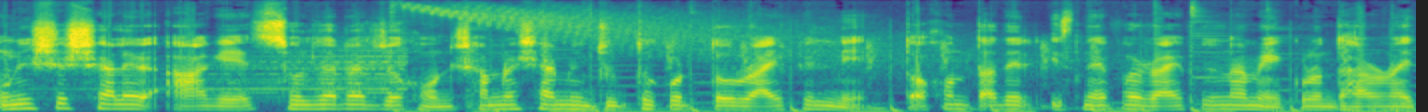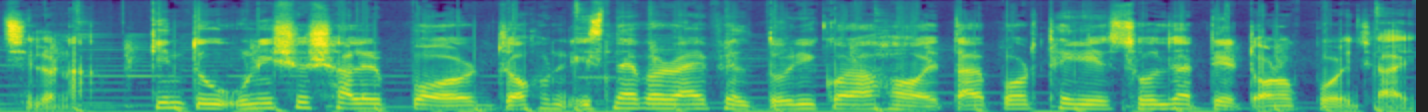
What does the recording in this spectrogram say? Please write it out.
উনিশশো সালের আগে সোলজাররা যখন সামনাসামনি যুদ্ধ করত রাইফেল নিয়ে, তখন তাদের স্নাইপার রাইফেল নামে কোনো ধারণাই ছিল না। কিন্তু উনিশশো সালের পর যখন স্নাইপার রাইফেল তৈরি করা হয়, তারপর থেকে সোলজারদের টনক পড়ে যায়।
